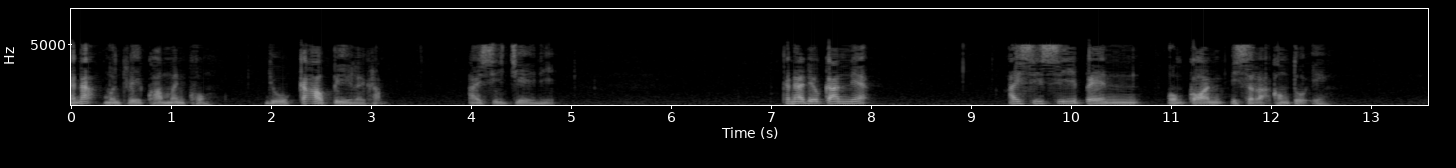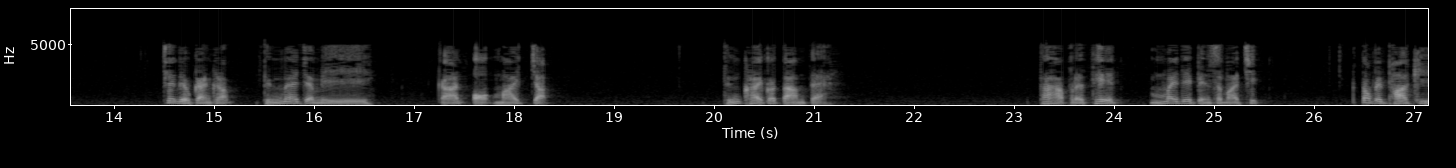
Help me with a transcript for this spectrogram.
คณะมนตรีความมั่นคงอยู่ 9 ปีเลยครับ ICJ นี่ขณะเดียวกันเนี่ย ICC เป็นองค์กรอิสระของตัวเอง เช่นเดียวกันครับ ถึงแม้จะมีการออกหมายจับ ถึงใครก็ตามแต่ ถ้าหากประเทศไม่ได้เป็นสมาชิก ต้องเป็นภาคี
